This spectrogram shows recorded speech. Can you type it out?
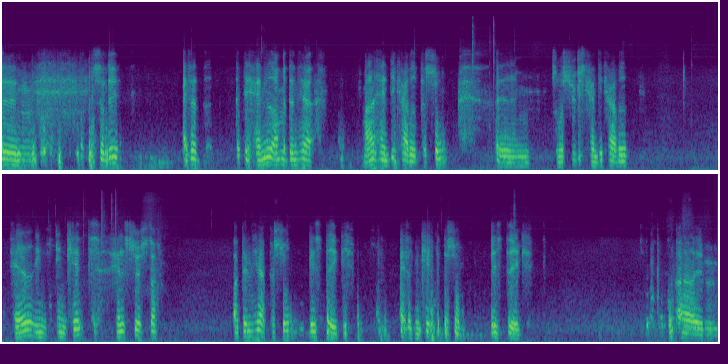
Øhm, så det, altså, det handlede om, at den her meget handicappede person, øhm, som var psykisk handicappet, havde en, en kendt halssøster, og den her person vidste ikke, altså den kendte person vidste ikke. Og, øhm,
